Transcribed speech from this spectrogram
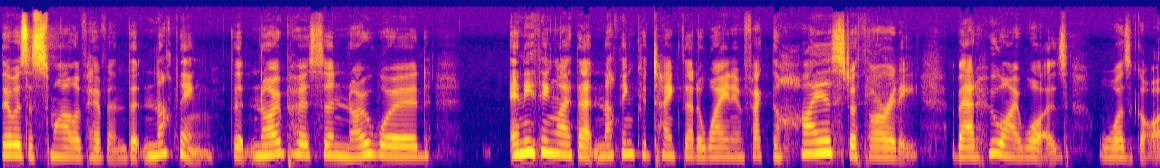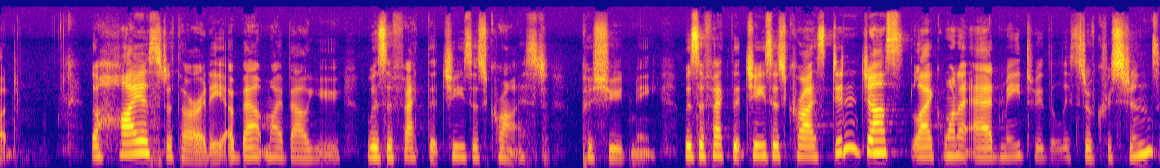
there was a smile of heaven, that nothing, that no person, no word, anything like that, nothing could take that away. And in fact, the highest authority about who I was was God. the highest authority about my value was the fact that Jesus Christ pursued me was the fact that Jesus Christ didn't just like want to add me to the list of Christians,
